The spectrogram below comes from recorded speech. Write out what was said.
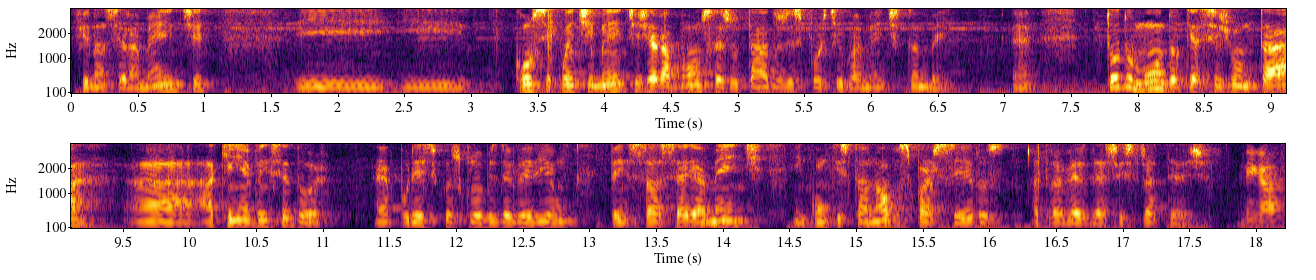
financeiramente e, e consequentemente, gera bons resultados esportivamente também. Né? Todo mundo quer se juntar a, a quem é vencedor. É por isso que os clubes deveriam pensar seriamente em conquistar novos parceiros através dessa estratégia. Legal.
